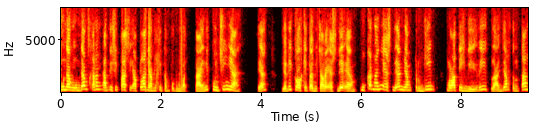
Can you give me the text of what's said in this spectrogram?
undang-undang sekarang antisipasi apalagi harus kita perbuat. Nah ini kuncinya ya. Jadi kalau kita bicara SDM, bukan hanya SDM yang pergi melatih diri belajar tentang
